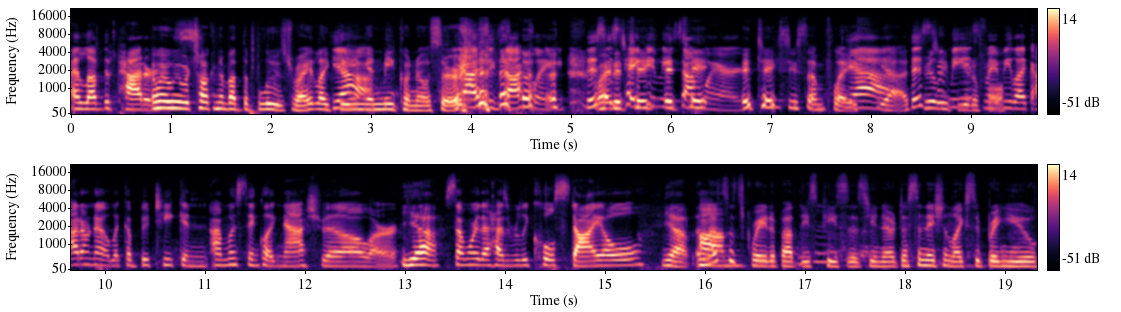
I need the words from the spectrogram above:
I love the pattern. When we were talking about the blues, right? Like Yeah. being in Mykonos or Yes, exactly. This Right, is taking me it ta- somewhere. it takes you someplace. yeah, Yeah, this really to me beautiful. is maybe like I don't know, like a boutique, and I almost think like Nashville or Yeah. somewhere that has really cool style. Yeah, and that's Um, what's great about these pieces. You know, Destination likes to bring you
